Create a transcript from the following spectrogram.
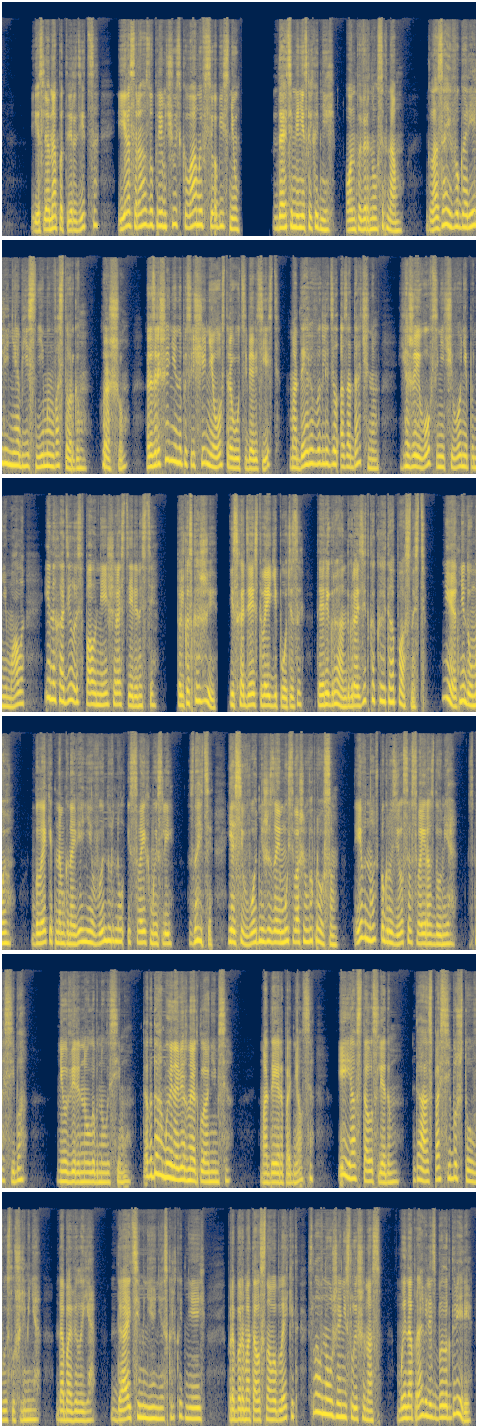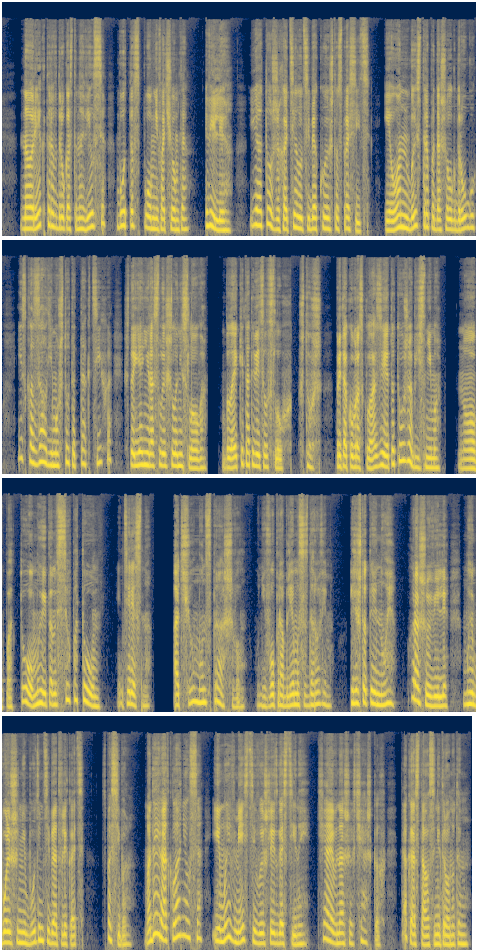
Если она подтвердится, я сразу примчусь к вам и все объясню. Дайте мне несколько дней». Он повернулся к нам. Глаза его горели необъяснимым восторгом. «Хорошо. Разрешение на посещение острова у тебя ведь есть?» Мадейра выглядел озадаченным. Я же и вовсе ничего не понимала и находилась в полнейшей растерянности. «Только скажи, исходя из твоей гипотезы, Терри Грант грозит какая-то опасность?» «Нет, не думаю». Блэкет на мгновение вынырнул из своих мыслей. «Знаете, я сегодня же займусь вашим вопросом и вновь погрузился в свои раздумья. «Спасибо», — неуверенно улыбнулась ему. «Тогда мы, наверное, отклонимся». Мадейра поднялся, и я встала следом. «Да, спасибо, что выслушали меня», — добавила я. «Дайте мне несколько дней», — пробормотал снова Блэкет, словно уже не слыша нас. Мы направились было к двери, но ректор вдруг остановился, будто вспомнив о чем то «Вилли, я тоже хотел у тебя кое-что спросить». И он быстро подошел к другу и сказал ему что-то так тихо, что я не расслышала ни слова. Блэкет ответил вслух. «Что ж, при таком раскладе это тоже объяснимо. Но потом, Итан, все потом. Интересно, о чем он спрашивал? У него проблемы со здоровьем? Или что-то иное? Хорошо, Вилли, мы больше не будем тебя отвлекать. Спасибо». Мадейра откланялся, и мы вместе вышли из гостиной. Чай в наших чашках — так и остался нетронутым.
